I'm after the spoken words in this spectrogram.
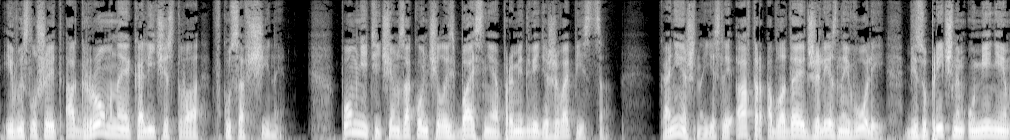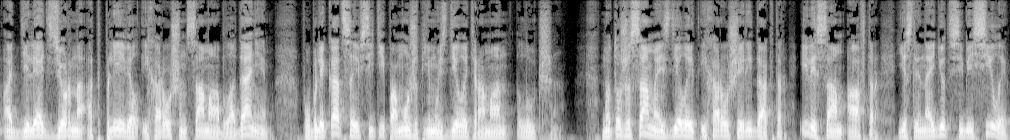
и выслушает огромное количество вкусовщины. Помните, чем закончилась басня про медведя-живописца? Конечно, если автор обладает железной волей, безупречным умением отделять зерна от плевел и хорошим самообладанием, публикация в сети поможет ему сделать роман лучше. Но то же самое сделает и хороший редактор или сам автор, если найдет в себе силы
